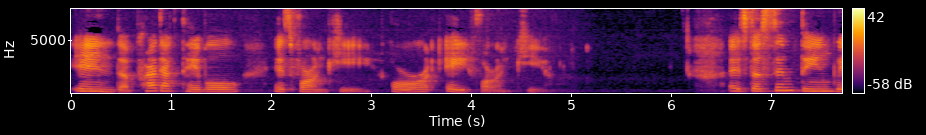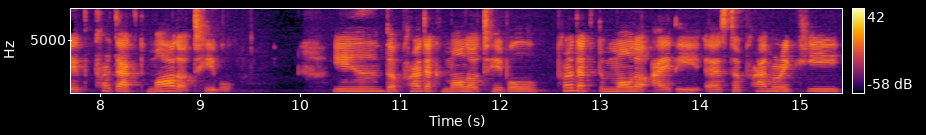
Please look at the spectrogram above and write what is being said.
in the product table is foreign key or a foreign key. It's the same thing with product model table. In the product model table, product model ID is the primary key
